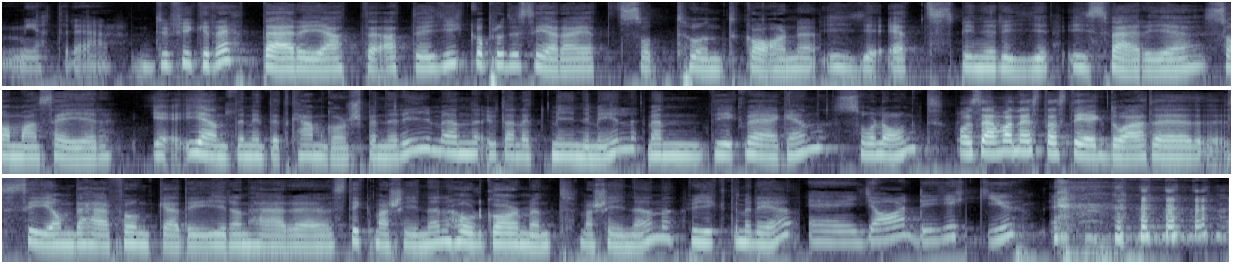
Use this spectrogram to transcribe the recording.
meter det är. Du fick rätt där i att, att det gick att producera ett så tunt garn i ett spinneri i Sverige som man säger e- egentligen inte ett kamgarnsspinneri men utan ett minimill. Men det gick vägen så långt. Och sen var nästa steg då att eh, se om det här funkade i den här eh, stickmaskinen, Whole Garment-maskinen. Hur gick det med det? Eh, ja, det gick ju.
